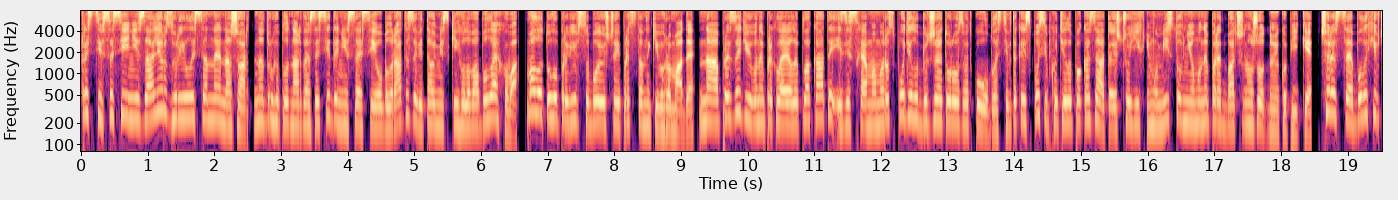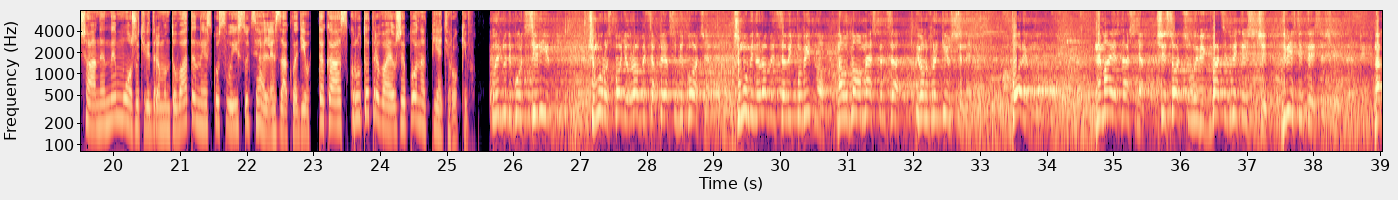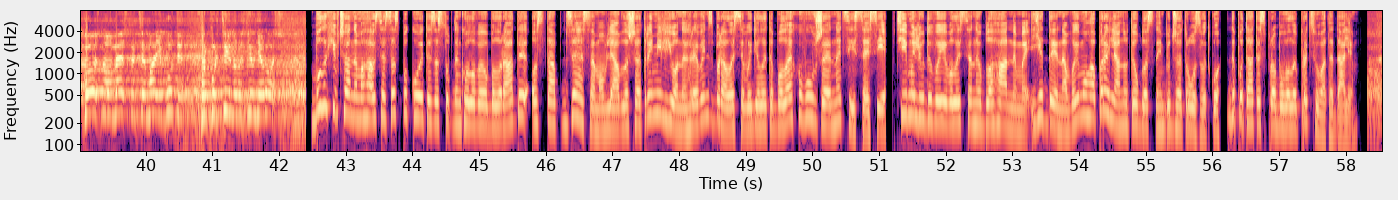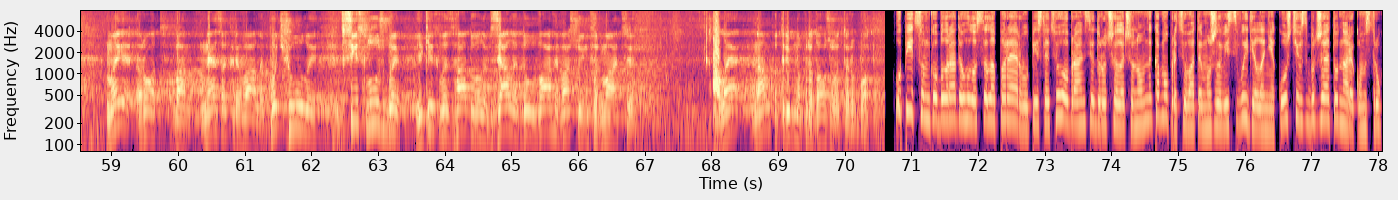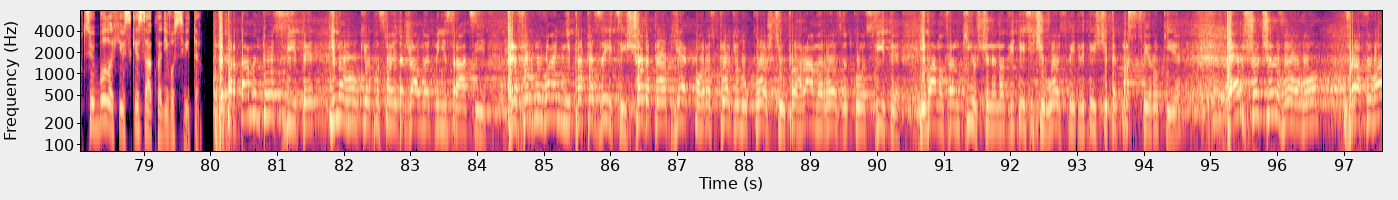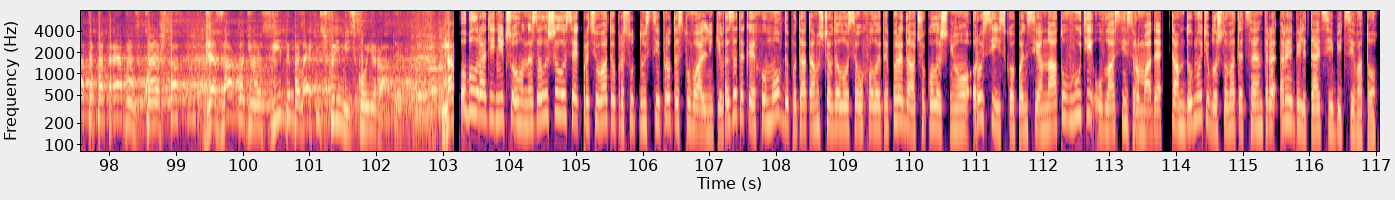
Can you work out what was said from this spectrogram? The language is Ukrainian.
Пристрасті в сесійній залі розгорілися не на жарт. На друге пленарне засідання сесії облради завітав міський голова Болехова. Мало того, привів з собою ще й представників громади. На президію вони приклеїли плакати і зі схемами розподілу бюджету розвитку області. В такий спосіб хотіли показати, що їхньому місту в ньому не передбачено жодної копійки. Через це болехівчани не можуть відремонтувати низку своїх соціальних закладів. Така скрута триває вже понад 5 років. Коли люди будуть всі рівні, чому розподіл робиться хто як собі хоче? Чому він не робиться відповідно на одного мешканця Івано-Франківщини? Немає значення 600 чоловік, 22 тисячі, 200 тисяч. На кожного мешканця має бути пропорційно розділені гроші. Булихівчан намагався заспокоїти заступник голови облради Остап Дзеса. Мовляв, лише 3 мільйони гривень збиралися виділити Болехову вже на цій сесії. Втім, люди виявилися невблаганними. Єдина вимога переглянути обласний бюджет розвитку. Депутати спробували працювати далі. Ми рот вам не закривали, почули всі служби, яких ви згадували, взяли до уваги вашу інформацію. Але нам потрібно продовжувати роботу. У підсумку облрада оголосила перерву. Після цього обранці доручили чиновникам опрацювати можливість виділення коштів з бюджету на реконструкцію болехівських закладів освіти. Департаменту освіти і науки обласної державної адміністрації при формуванні пропозицій щодо пооб'єктного розподілу коштів програми розвитку освіти Івано-Франківщини на 2008-2015 роки першочергово врахувати потребу в коштах для закладів освіти Болехівської міської ради. На Облраді нічого не залишилося, як працювати у присутності протестувальників. За таких умов депутатам ще вдалося ухвалити передачу колишнього російського пансіонату в Гуті у власність громади. Там думають облаштувати центр реабілітації бійців АТО.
